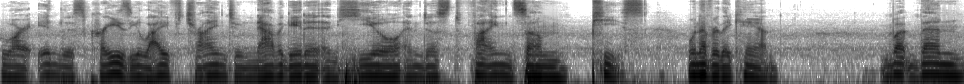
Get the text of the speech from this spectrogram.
who are in this crazy life trying to navigate it and heal and just find some peace whenever they can. But then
